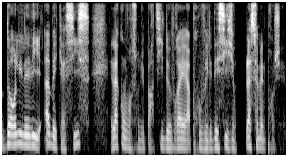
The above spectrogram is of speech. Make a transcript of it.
d'Orly Levy à. La convention du parti devrait approuver les décisions la semaine prochaine.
